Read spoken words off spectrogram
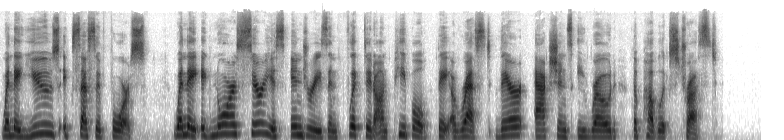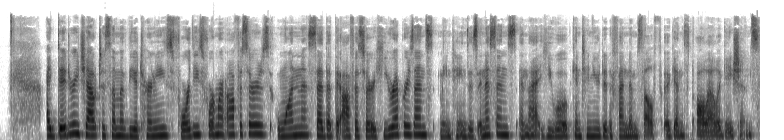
when they use excessive force, when they ignore serious injuries inflicted on people they arrest, their actions erode the public's trust. I did reach out to some of the attorneys for these former officers. One said that the officer he represents maintains his innocence and that he will continue to defend himself against all allegations.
